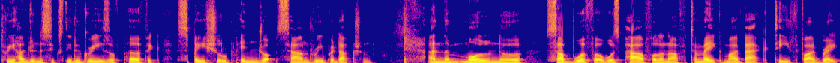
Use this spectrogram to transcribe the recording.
360 degrees of perfect spatial pin drop sound reproduction. And the Molyneux subwoofer was powerful enough to make my back teeth vibrate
